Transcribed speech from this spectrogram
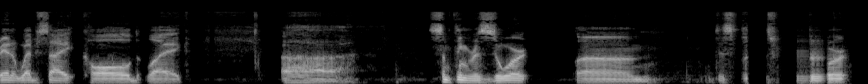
ran a website called like uh something resort um this resort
